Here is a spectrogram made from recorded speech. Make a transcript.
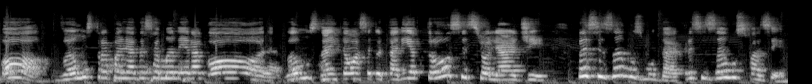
ó, vamos trabalhar dessa maneira agora, vamos, né? Então a secretaria trouxe esse olhar de precisamos mudar, precisamos fazer.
